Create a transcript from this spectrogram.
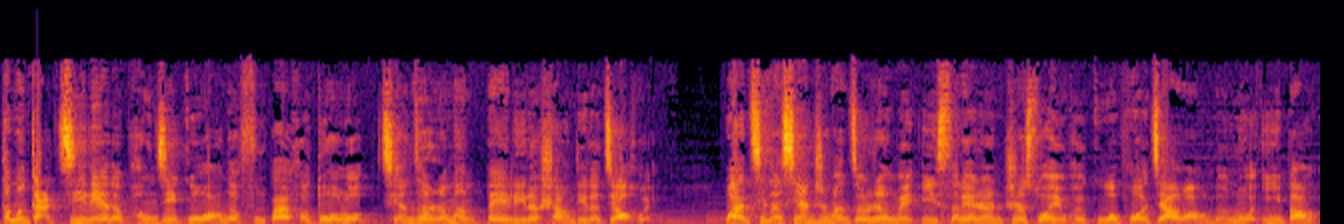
他们敢激烈地抨击国王的腐败和堕落，谴责人们背离了上帝的教诲。晚期的先知们则认为，以色列人之所以会国破家亡、沦落异邦，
